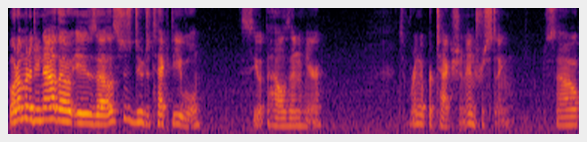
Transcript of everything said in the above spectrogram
What I'm going to do now, though, is uh, let's just do Detect Evil. See what the hell's in here. It's a Ring of Protection. Interesting. So,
